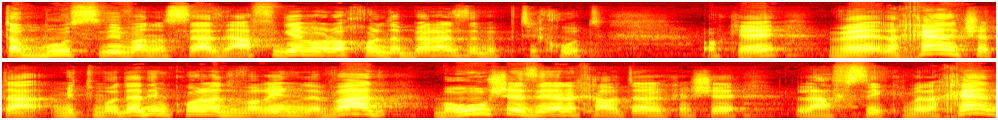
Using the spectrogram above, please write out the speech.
טאבו סביב הנושא הזה, אף גבר לא יכול לדבר על זה בפתיחות, אוקיי? ולכן כשאתה מתמודד עם כל הדברים לבד, ברור שזה יהיה לך יותר קשה להפסיק. ולכן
